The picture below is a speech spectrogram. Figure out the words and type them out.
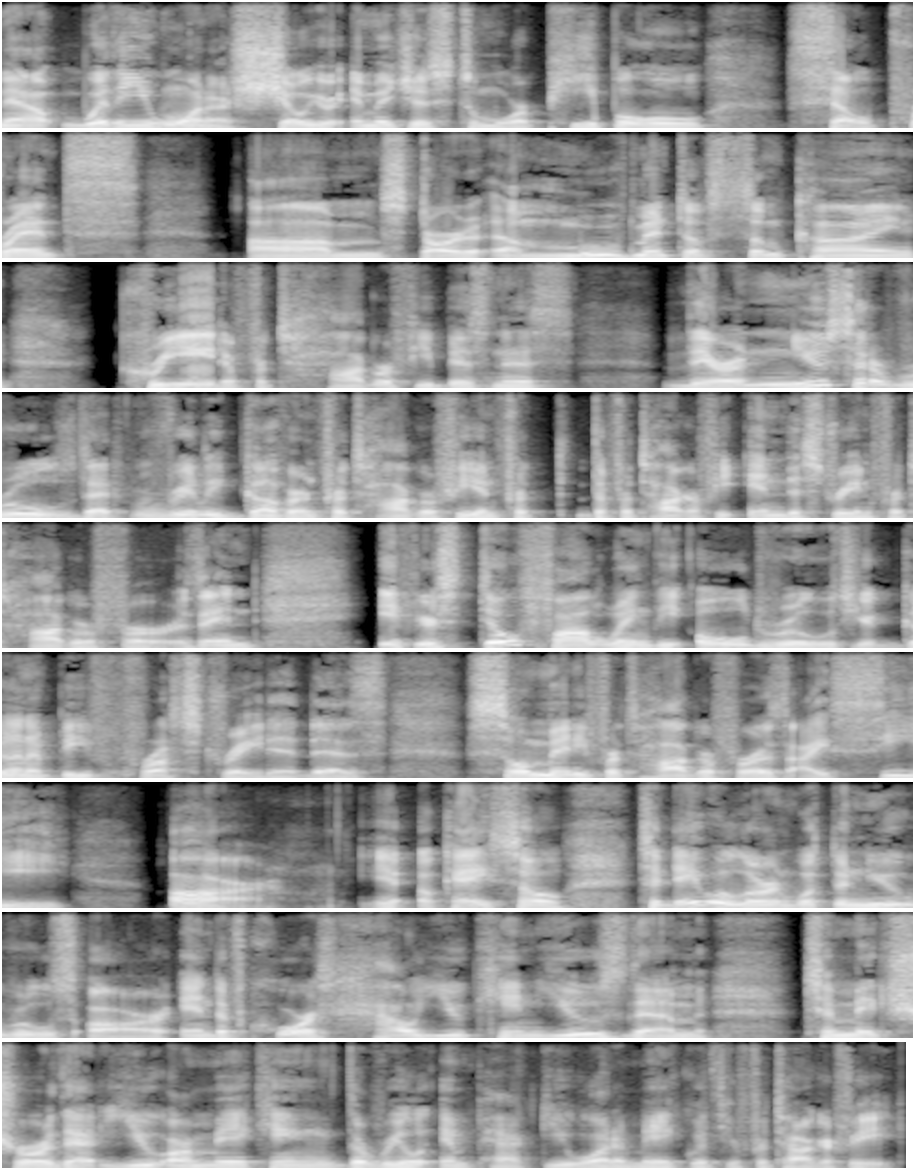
Now, whether you want to show your images to more people, sell prints, um, start a movement of some kind, create a photography business, there are a new set of rules that really govern photography and for the photography industry and photographers. And if you're still following the old rules, you're going to be frustrated as so many photographers I see are. Okay. So today we'll learn what the new rules are and of course how you can use them to make sure that you are making the real impact you want to make with your photography.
